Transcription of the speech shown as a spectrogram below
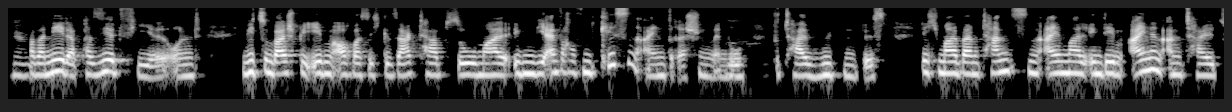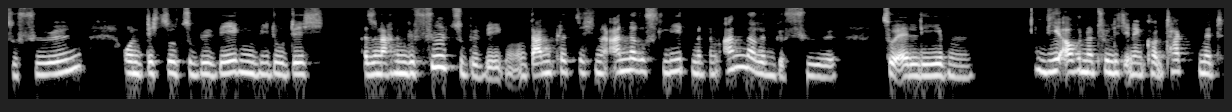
Ja. Aber nee, da passiert viel. Und wie zum Beispiel eben auch, was ich gesagt habe, so mal irgendwie einfach auf ein Kissen eindreschen, wenn du mhm. total wütend bist. Dich mal beim Tanzen einmal in dem einen Anteil zu fühlen und dich so zu bewegen, wie du dich, also nach einem Gefühl zu bewegen und dann plötzlich ein anderes Lied mit einem anderen Gefühl zu erleben. Wie auch natürlich in den Kontakt mit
